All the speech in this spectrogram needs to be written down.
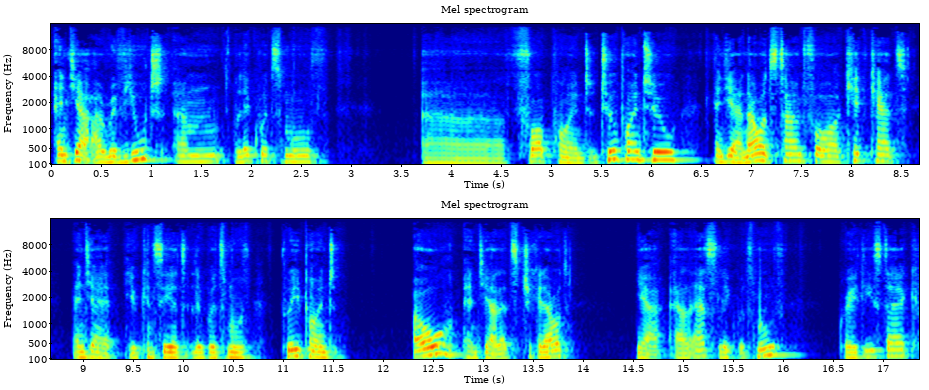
and yeah, I reviewed um, Liquid Smooth uh, 4.2.2 and yeah, now it's time for KitKat and yeah, you can see it, Liquid Smooth 3.0 and yeah, let's check it out. Yeah, LS Liquid Smooth, great egg.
